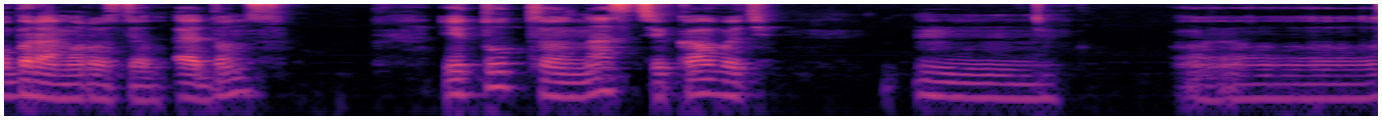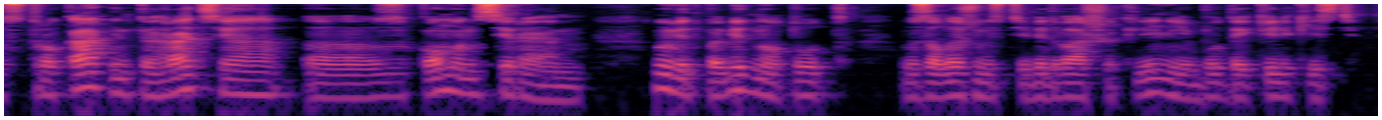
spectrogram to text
обираємо розділ Add-ons. І тут е, нас цікавить е, строка інтеграція е, з Common CRM. Ну, відповідно, тут, в залежності від ваших ліній, буде кількість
